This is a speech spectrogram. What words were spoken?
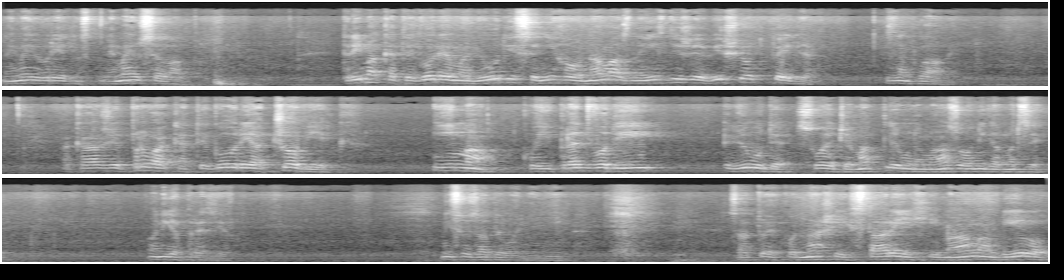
Nemaju vrijednosti, nemaju se lapa. Trima kategorijama ljudi se njihov namaz ne izdiže više od pedlja iznad glave. Pa kaže prva kategorija čovjek ima koji predvodi ljude svoje džematlje u namazu, oni ga mrze. Oni ga preziru nisu zadovoljni njime. Zato je kod naših starijih imama bilo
